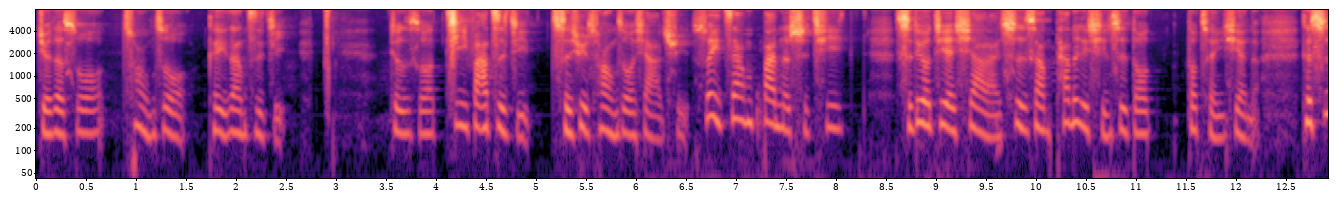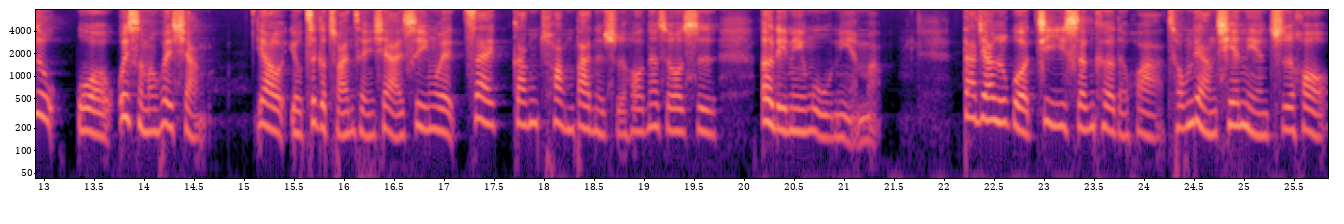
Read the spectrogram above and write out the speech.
觉得说，创作可以让自己，就是说激发自己持续创作下去。所以这样办的十七、十六届下来，事实上他那个形式都都呈现了。可是我为什么会想？要有这个传承下来，是因为在刚创办的时候，那时候是二零零五年嘛。大家如果记忆深刻的话，从两千年之后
